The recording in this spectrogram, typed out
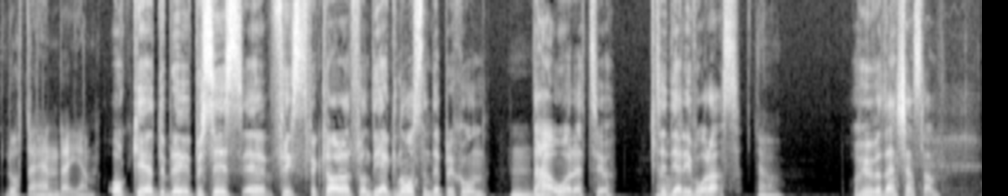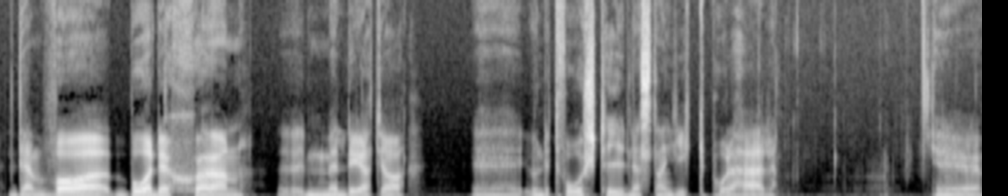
låta hända igen. Och eh, du blev ju precis eh, friskförklarad från diagnosen depression Mm. det här året ju, tidigare i våras. Ja. Och hur var den känslan? Den var både skön eh, med det att jag eh, under två års tid nästan gick på det här eh,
